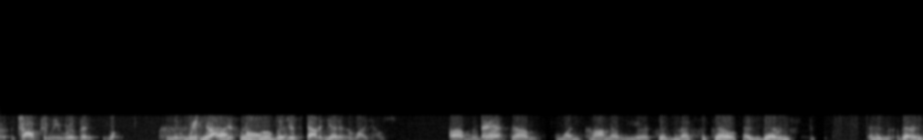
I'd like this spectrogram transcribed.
uh, talk to me, Ruben. We've yeah, got actually, this all. Ruben, we just got to get yeah. in the White House. Um, we got um, one comment here. It says Mexico has very has very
